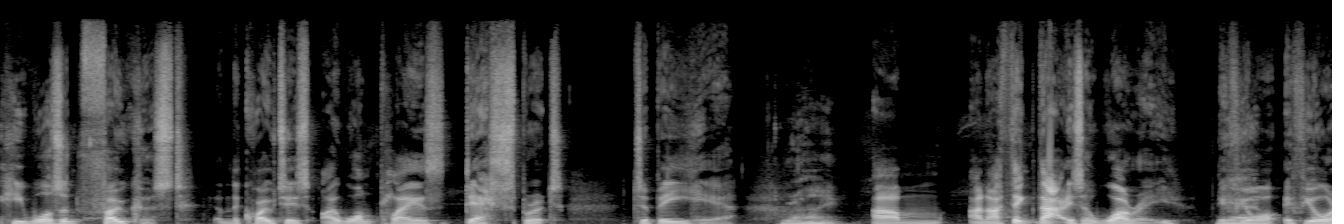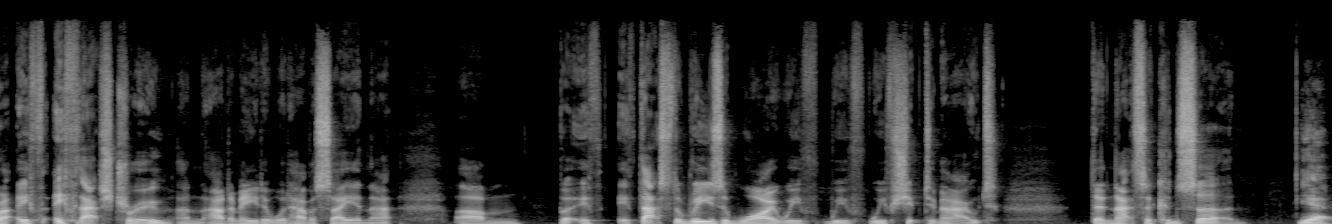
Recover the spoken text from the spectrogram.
he wasn't focused. And the quote is, "I want players desperate to be here." right. Um, and I think that is a worry if Yeah. you're if you're if if that's true, and Adam Idah would have a say in that. Um, but if if that's the reason why we've we've we've shipped him out, then that's a concern. Yeah.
